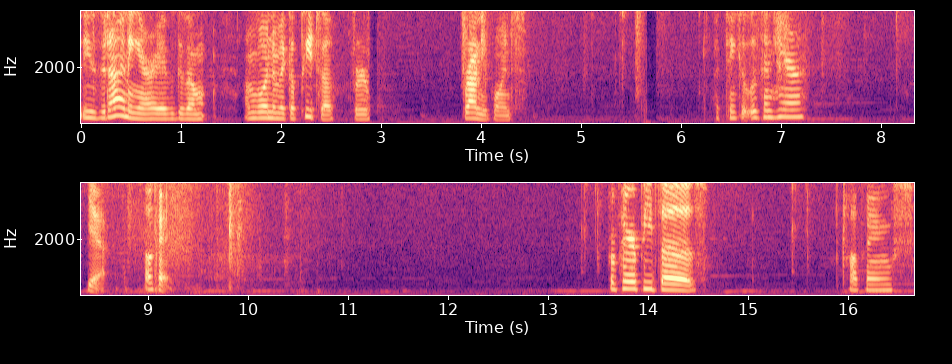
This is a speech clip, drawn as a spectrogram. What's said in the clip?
leave the dining area because I'm I'm going to make a pizza for brownie points. I think it was in here. Yeah. Okay. Prepare pizzas. Toppings.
